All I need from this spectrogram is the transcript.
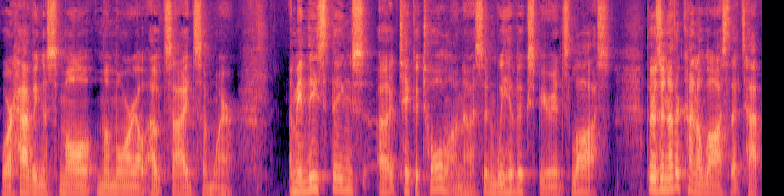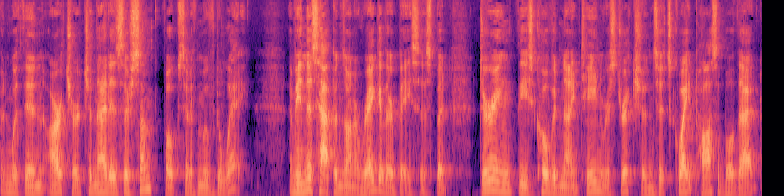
or having a small memorial outside somewhere. I mean, these things uh, take a toll on us, and we have experienced loss. There's another kind of loss that's happened within our church, and that is there's some folks that have moved away. I mean, this happens on a regular basis, but during these COVID 19 restrictions, it's quite possible that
